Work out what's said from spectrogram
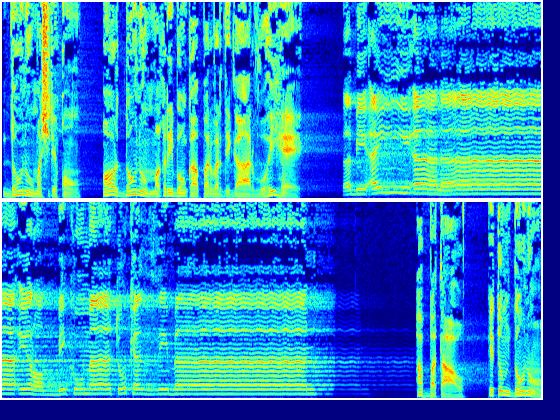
دونوں مشرقوں اور دونوں مغربوں کا پروردگار وہی ہے۔ فبأي آلاء ربكما تكذبان؟ اب بتاؤ کہ تم دونوں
